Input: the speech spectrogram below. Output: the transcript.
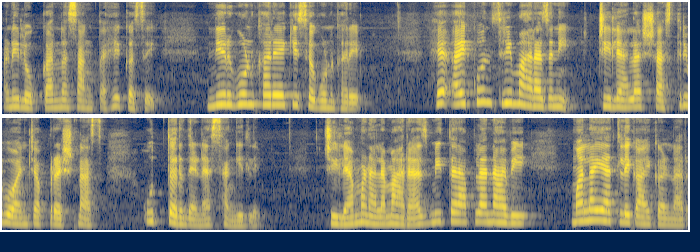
आणि लोकांना सांगता हे कसे? निर्गुण खरे की सगुण खरे? हे ऐकून श्री महाराजांनी चिल्याला शास्त्रीबुवांच्या प्रश्नास उत्तर देण्यास सांगितले. चिल्या म्हणाला महाराज मी तर आपला नावी मला यातले काय कळणार?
